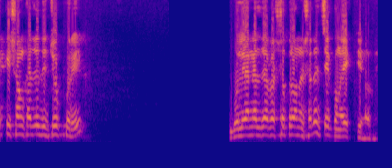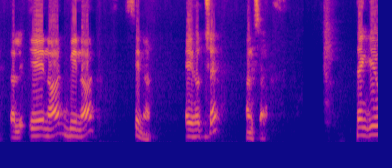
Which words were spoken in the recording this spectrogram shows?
একই সংখ্যা যদি যোগ করি, বুলিয়ান এলজাবার সূত্র অনুসারে যে কোনো একটি হবে। তাহলে A not B not C not এই হচ্ছে আনসার থ্যাংক ইউ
